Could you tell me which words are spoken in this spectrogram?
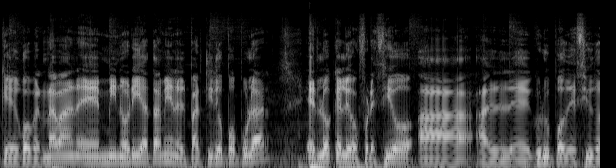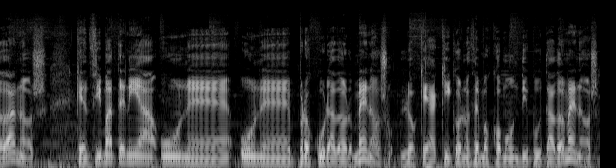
que gobernaban en minoría también el Partido Popular, es lo que le ofreció al eh, grupo de ciudadanos, que encima tenía un, eh, eh, procurador menos, lo que aquí conocemos como un diputado menos.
